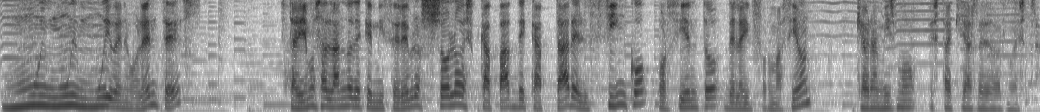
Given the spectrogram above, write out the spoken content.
muy, muy, muy benevolentes? Estaríamos hablando de que mi cerebro solo es capaz de captar el 5% de la información que ahora mismo está aquí alrededor nuestra.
